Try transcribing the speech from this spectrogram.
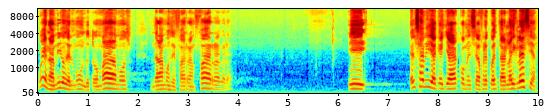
bueno, amigos del mundo, tomábamos, andábamos de farra en farra, ¿verdad? Y él sabía que ya comencé a frecuentar la iglesia.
